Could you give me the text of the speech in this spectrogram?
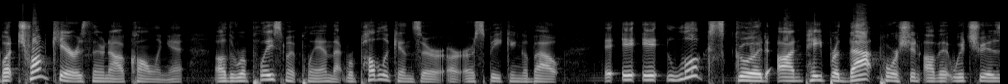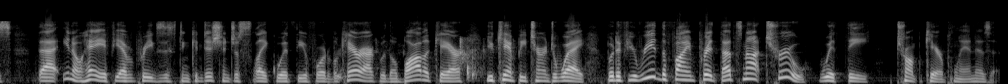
But Trump Care, as they're now calling it, uh, the replacement plan that Republicans are, are, are speaking about. It, it looks good on paper, that portion of it, which is that, you know, hey, if you have a pre existing condition, just like with the Affordable Care Act, with Obamacare, you can't be turned away. But if you read the fine print, that's not true with the Trump Care plan, is it?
